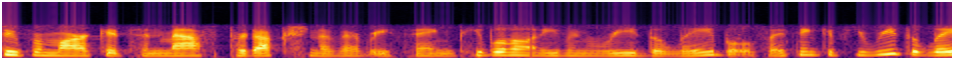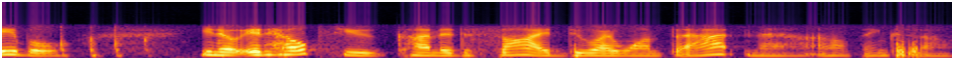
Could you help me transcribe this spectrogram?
supermarkets and mass production of everything, people don't even read the labels. I think if you read the label, you know, it helps you kind of decide, do I want that? Nah, I don't think so.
